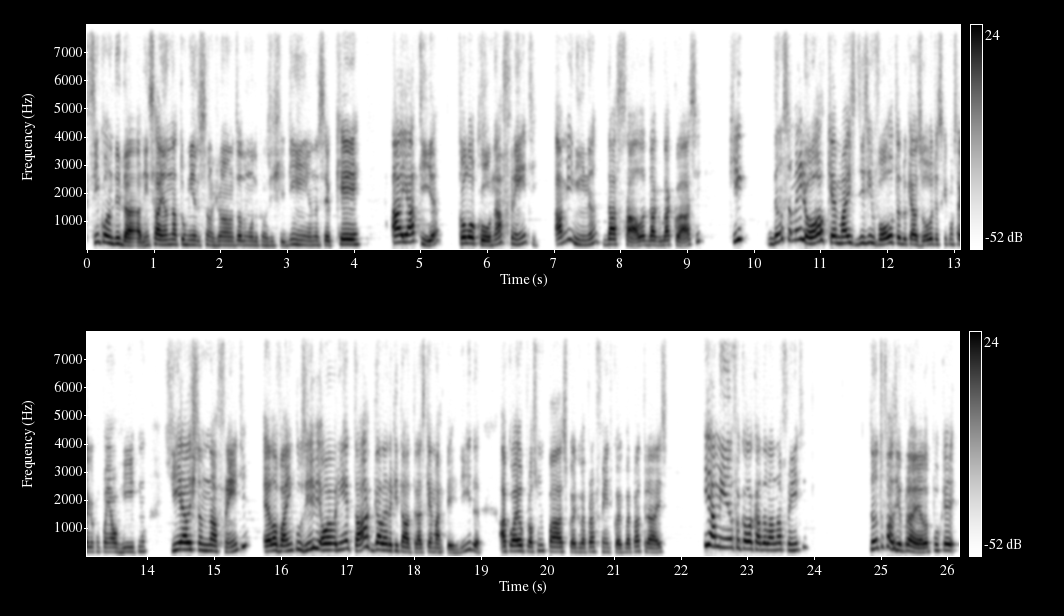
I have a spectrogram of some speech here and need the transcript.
Cinco anos de idade, ensaiando na turminha do São João, todo mundo com os vestidinhos, não sei o quê. Aí a tia colocou na frente a menina da sala, da, da classe, que dança melhor, que é mais desenvolta do que as outras, que consegue acompanhar o ritmo, que ela estando na frente, ela vai inclusive orientar a galera que está atrás, que é mais perdida, a qual é o próximo passo, qual é que vai para frente, qual é que vai para trás. E a menina foi colocada lá na frente, tanto fazia para ela, porque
